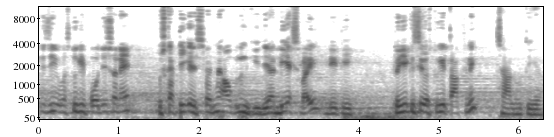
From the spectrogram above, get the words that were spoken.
किसी वस्तु की पोजीशन है, उसका टी के रिस्पेक्ट में अवगुणन कीजिए d x by d t तो ये किसी वस्तु की ताक्षणिक चाल होती है।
